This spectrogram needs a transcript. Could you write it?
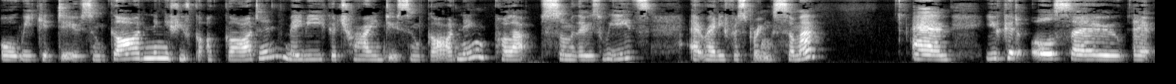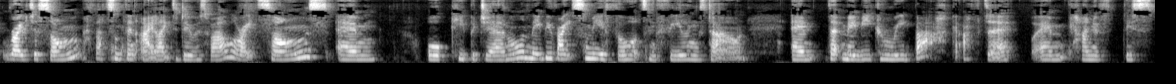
or we could do some gardening if you've got a garden. Maybe you could try and do some gardening, pull up some of those weeds uh, ready for spring, summer. Um, you could also uh, write a song. That's something I like to do as well, write songs um, or keep a journal and maybe write some of your thoughts and feelings down um, that maybe you can read back after um, kind of this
